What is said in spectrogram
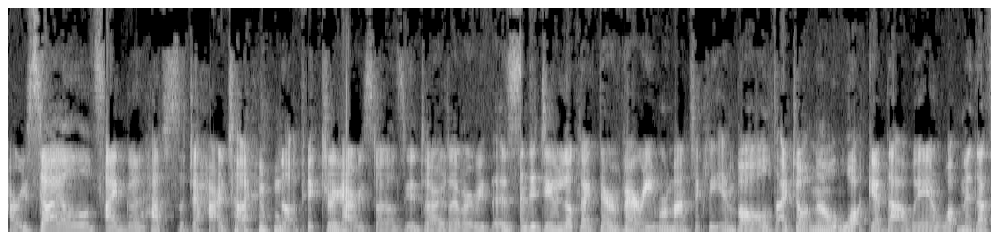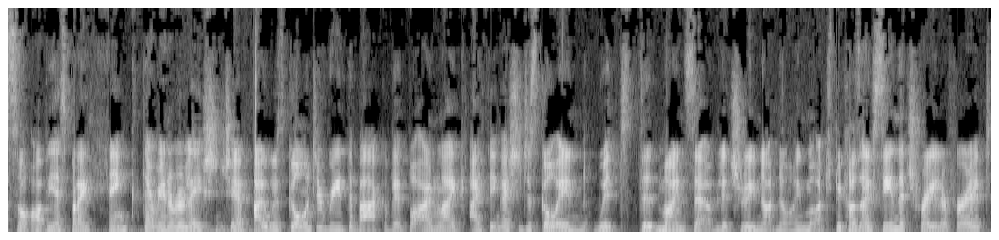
Harry Styles. I'm gonna have such a hard time not picturing Harry Styles the entire time I read this. And they do look like they're very romantically involved. I don't know what gave that away or what made that so obvious, but I think they're in a relationship. I was going to read the back of it, but I'm like, I think I should just go in with the mindset of literally not knowing much because I've seen the trailer for it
